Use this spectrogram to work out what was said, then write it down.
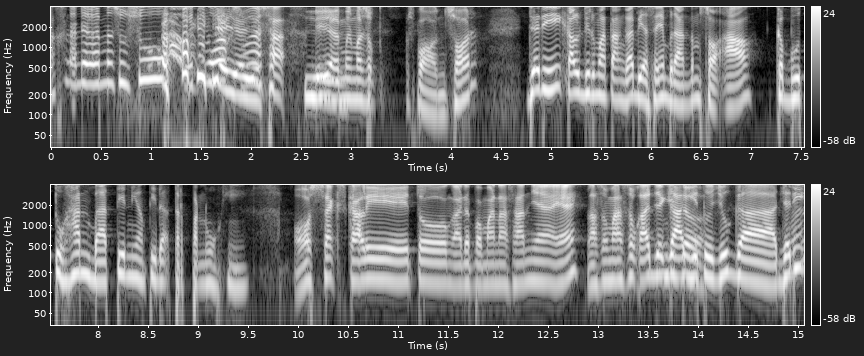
Akan ada elemen susu. Itu iya, works iya, iya. masa Iya, di iya. elemen masuk sponsor. Jadi kalau di rumah tangga biasanya berantem soal kebutuhan batin yang tidak terpenuhi. Oh seks kali itu nggak ada pemanasannya ya. Langsung masuk aja gitu. gitu juga. Jadi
